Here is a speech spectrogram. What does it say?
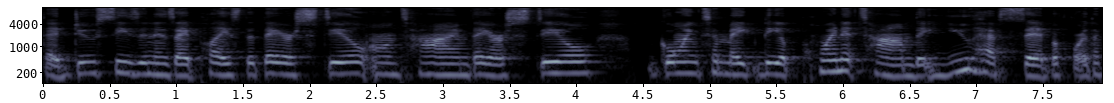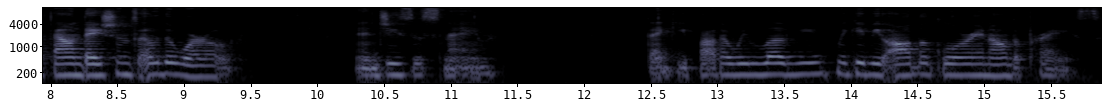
that due season is a place that they are still on time, they are still going to make the appointed time that you have set before the foundations of the world. In Jesus' name. Thank you, Father. We love you. We give you all the glory and all the praise.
